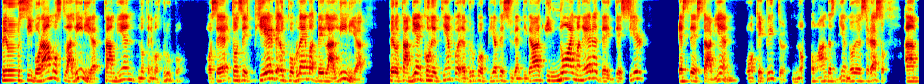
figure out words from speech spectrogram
Pero si borramos la línea, también no tenemos grupo. O sea, entonces pierde el problema de la línea, pero también con el tiempo el grupo pierde su identidad y no hay manera de decir, este está bien, o que Peter, no andas bien, no debe ser eso. Um,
